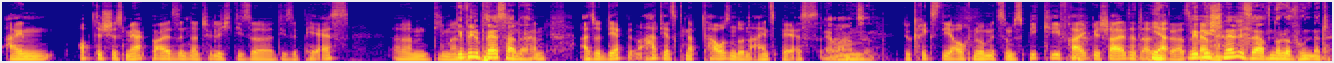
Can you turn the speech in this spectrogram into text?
ein optisches Merkmal sind natürlich diese, diese PS, ähm, die man. Wie viel PS hat er? Kann. Also der hat jetzt knapp 1001 PS. Ja, Wahnsinn. Du kriegst die auch nur mit so einem Speedkey freigeschaltet. Also ja. wie, wie, schnell ist er auf 0 auf 100?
